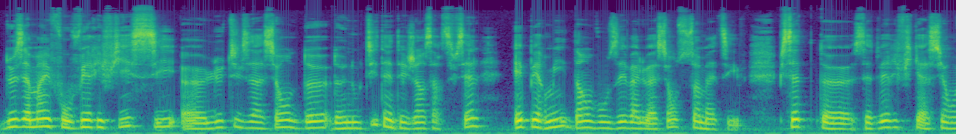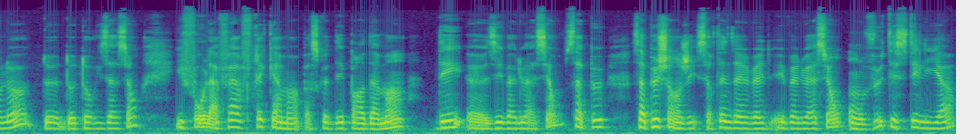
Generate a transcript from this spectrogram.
Deuxièmement, il faut vérifier si euh, l'utilisation d'un outil d'intelligence artificielle est permis dans vos évaluations sommatives. Puis cette, euh, cette vérification-là d'autorisation, il faut la faire fréquemment parce que dépendamment des euh, évaluations, ça peut ça peut changer. Certaines évaluations, on veut tester l'IA,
